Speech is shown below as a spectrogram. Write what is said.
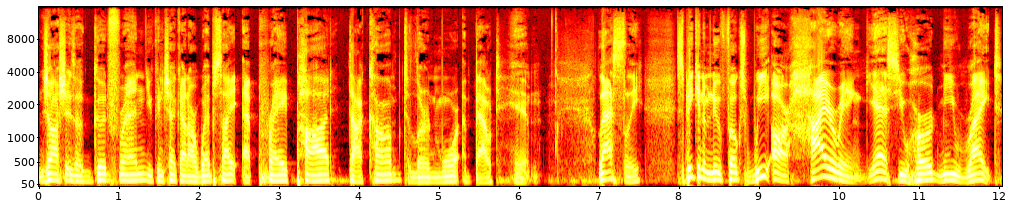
Josh is a good friend. You can check out our website at praypod.com to learn more about him. Lastly, speaking of new folks, we are hiring. Yes, you heard me right.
